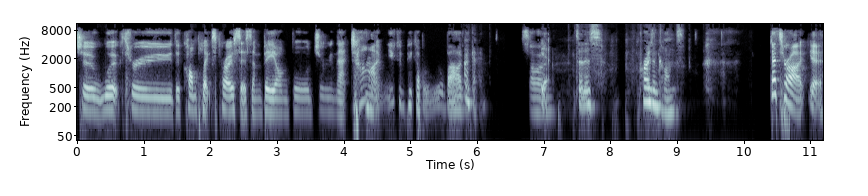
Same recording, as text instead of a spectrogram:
to work through the complex process and be on board during that hmm. time, mm. you can pick up a real bargain. Okay. So yeah. So there's pros and cons. That's right. Yeah.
